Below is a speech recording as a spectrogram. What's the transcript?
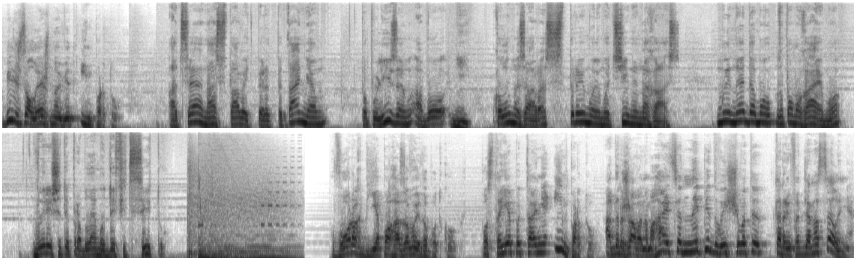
більш залежною від імпорту. А це нас ставить перед питанням популізм або ні. Коли ми зараз стримуємо ціни на газ, ми не дамо допомагаємо вирішити проблему дефіциту. Ворог б'є по газовидобутку. Постає питання імпорту, а держава намагається не підвищувати тарифи для населення.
